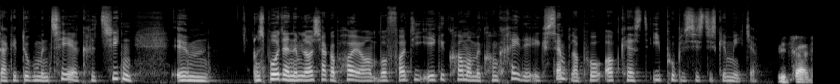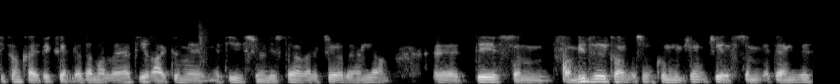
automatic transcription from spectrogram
der kan dokumentere kritikken. Øh, og spurgte jeg nemlig også Jacob Højer om, hvorfor de ikke kommer med konkrete eksempler på opkast i publicistiske medier. Vi tager de konkrete eksempler, der må være direkte med, med de journalister og redaktører, det handler om. Øh, det, som for mit vedkommende som kommunikationschef, som jeg gerne vil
